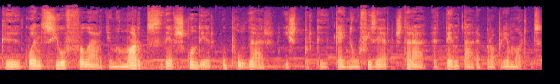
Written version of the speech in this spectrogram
que, quando se ouve falar de uma morte, se deve esconder o pulgar. Isto porque quem não o fizer estará a tentar a própria morte.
